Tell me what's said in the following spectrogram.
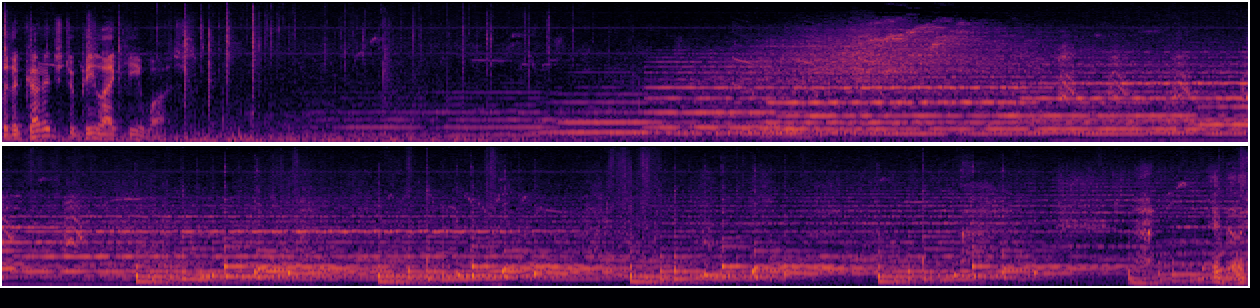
with the courage to be like he was. Hey, Billy.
